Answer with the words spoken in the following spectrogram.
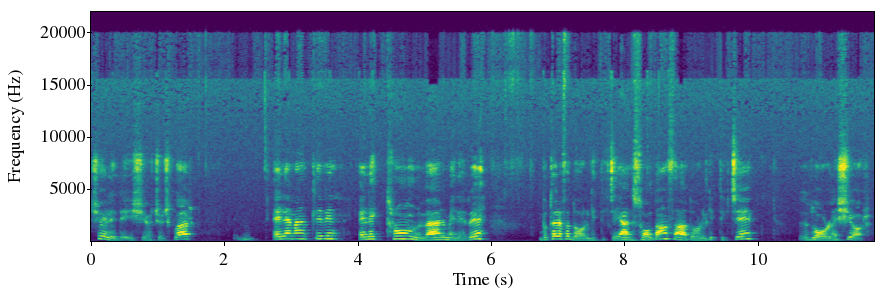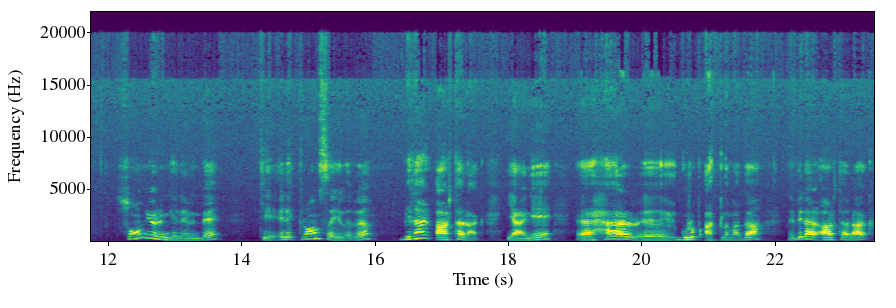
şöyle değişiyor çocuklar. Elementlerin elektron vermeleri bu tarafa doğru gittikçe yani soldan sağa doğru gittikçe zorlaşıyor. Son yörüngelerinde ki elektron sayıları birer artarak yani e, her e, grup atlamada birer artarak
